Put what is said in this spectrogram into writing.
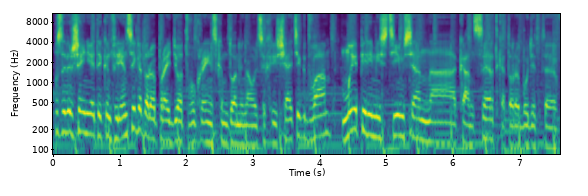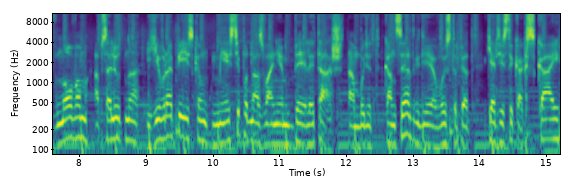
По завершению этой конференции, которая пройдет в Украинском доме на улице Хрещатик 2, мы переместимся на концерт, который будет э, в новом, абсолютно европейском месте под названием Белетаж. Там будет концерт, где выступят такие артисты, как Sky,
